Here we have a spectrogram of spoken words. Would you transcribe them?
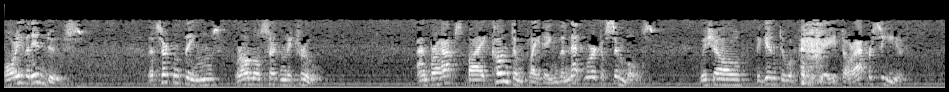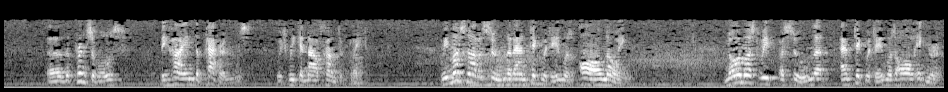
or even induce that certain things were almost certainly true. And perhaps by contemplating the network of symbols, we shall begin to appreciate or apperceive uh, the principles behind the patterns which we can now contemplate. We must not assume that antiquity was all knowing. Nor must we assume that antiquity was all ignorant.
